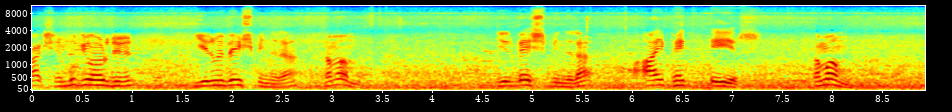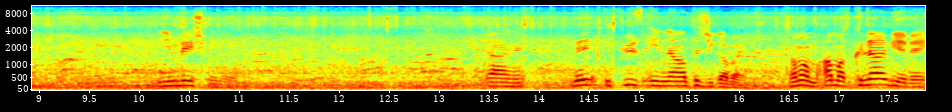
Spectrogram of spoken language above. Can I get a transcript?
Bak şimdi bu gördüğün 25 bin lira tamam mı? 25 bin lira iPad Air tamam mı? 25 bin lira. Yani ve 256 GB. Tamam mı? Ama klavye ve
